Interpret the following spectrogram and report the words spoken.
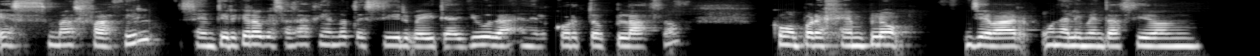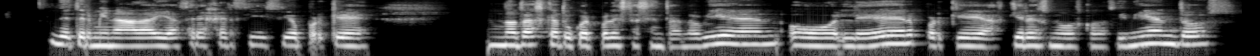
es más fácil sentir que lo que estás haciendo te sirve y te ayuda en el corto plazo, como por ejemplo llevar una alimentación determinada y hacer ejercicio porque notas que a tu cuerpo le está sentando bien, o leer porque adquieres nuevos conocimientos,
